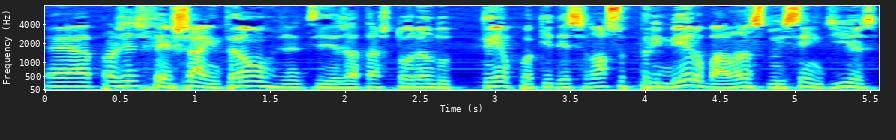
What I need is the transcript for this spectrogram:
é, para a gente fechar então, a gente já está estourando o tempo aqui desse nosso primeiro balanço dos 100 dias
